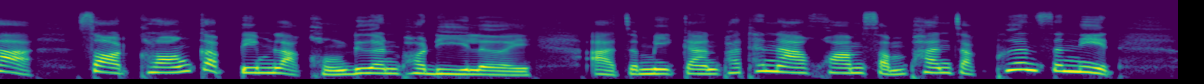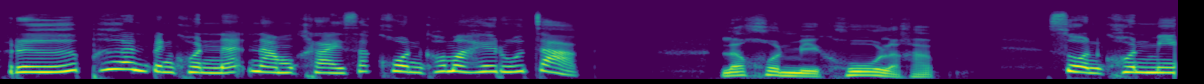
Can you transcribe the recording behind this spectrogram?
ค่ะ สอดคล้องกับธีมหลักของเดือนพอดีเลย อาจจะมีการพัฒนาความสัมพันธ์จากเพื่อนสนิท หรือเพื่อนเป็นคนแนะนำใครสักคนเข้ามาให้รู้จัก แล้วคนมีคู่ล่ะครับ ส่วนคนมี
